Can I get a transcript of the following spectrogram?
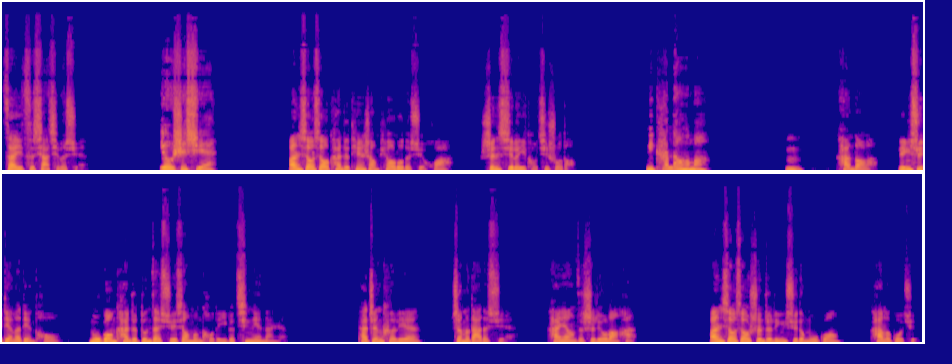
再一次下起了雪，又是雪。安潇潇看着天上飘落的雪花，深吸了一口气，说道：“你看到了吗？”“嗯，看到了。”林旭点了点头，目光看着蹲在学校门口的一个青年男人。他真可怜，这么大的雪，看样子是流浪汉。安潇潇顺着林旭的目光看了过去，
